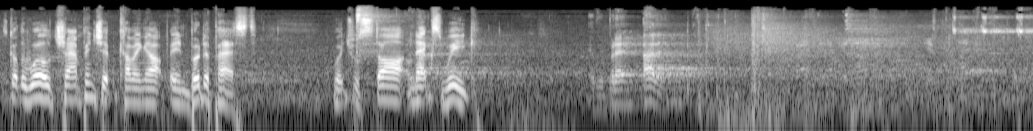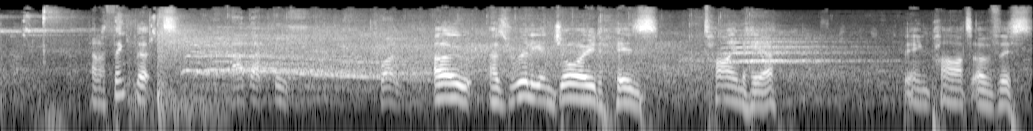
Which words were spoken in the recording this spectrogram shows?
He's got the World Championship coming up in Budapest, which will start next week. Êtes-vous. And I think that Attaque touche. Point. O has really enjoyed his time here, being part of this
